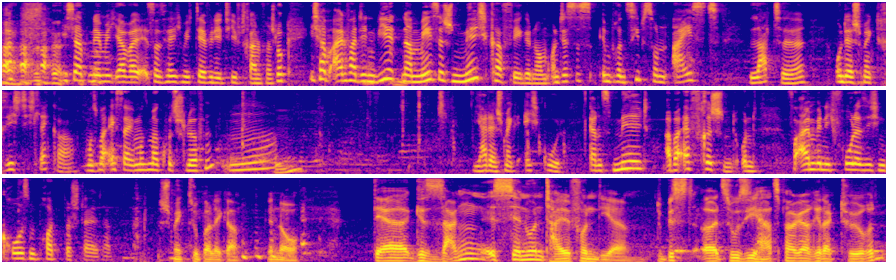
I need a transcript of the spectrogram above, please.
ich habe nämlich, ja, weil sonst hätte ich mich definitiv dran verschluckt. Ich habe einfach den vietnamesischen Milchkaffee genommen. Und das ist im Prinzip so ein Eist Latte. Und der schmeckt richtig lecker. Muss man echt sagen, ich muss mal kurz schlürfen. Mm. Ja, der schmeckt echt gut. Ganz mild, aber erfrischend. Und vor allem bin ich froh, dass ich einen großen Pott bestellt habe. Schmeckt super lecker, genau. Der Gesang ist ja nur ein Teil von dir. Du bist als Susi Herzberger Redakteurin,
